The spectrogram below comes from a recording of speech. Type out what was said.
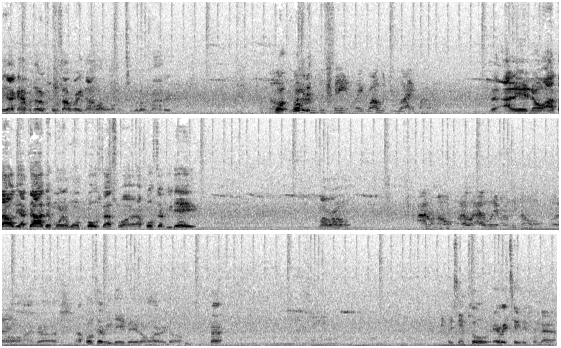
yeah, I can have another post out right now if I wanted to. It don't matter. No, What- what would I'm just saying, like, why would you lie about it? I didn't know. I thought I thought did more than one post. That's why I post every day. Am I wrong? I don't know. I, I wouldn't really know. But... Oh my gosh. I post every day, babe. Don't worry though. Okay. They seem so irritated from that.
